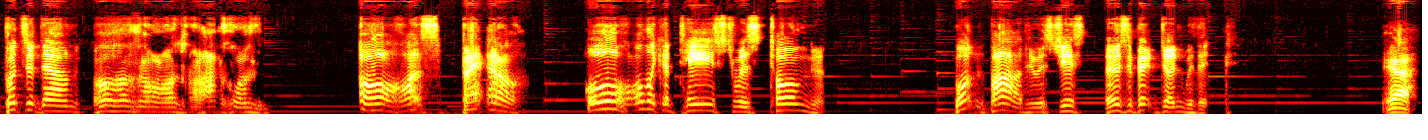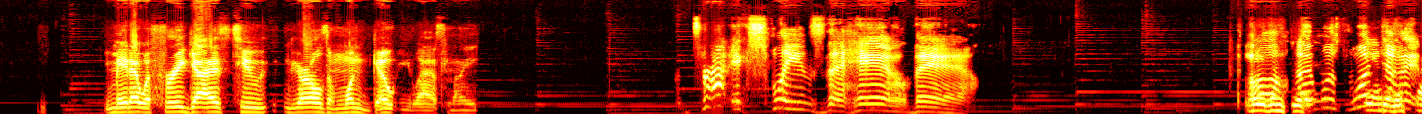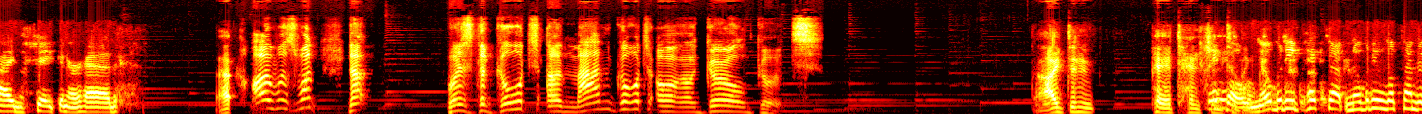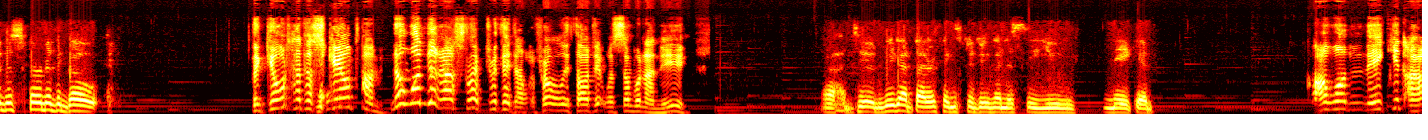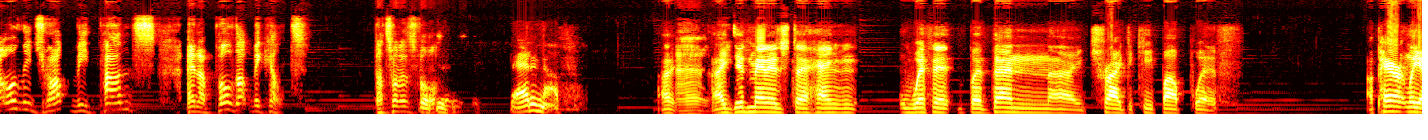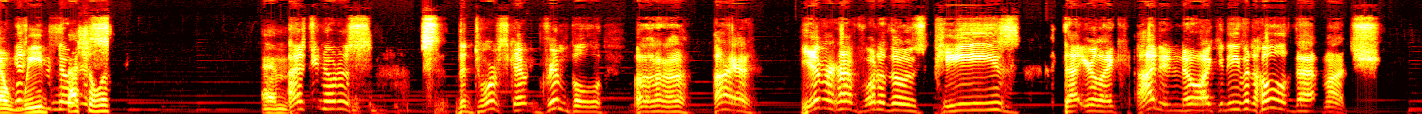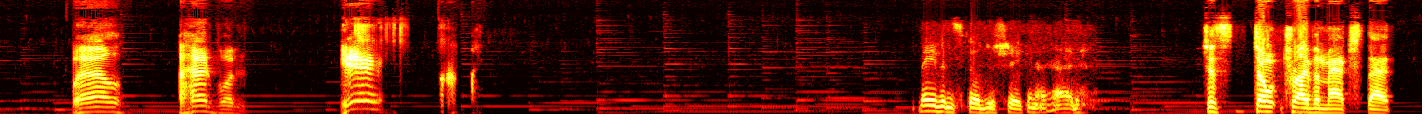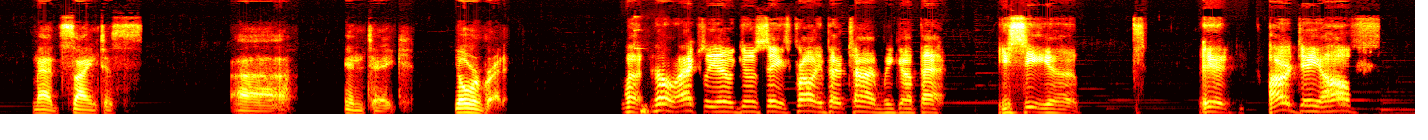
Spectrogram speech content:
puts it down. Oh, a spell! Oh, all I could taste was tongue. Wasn't bad. It was just I was a bit done with it. Yeah. You made out with three guys, two girls, and one goat you last night. That explains the hair there. Raven's Oh, oh I just was standing wondering. aside, shaking her head. Uh, I was one. Now, was the goat a man goat or a girl goat? I didn't pay attention to Still, the nobody picked up. Nobody looked under the skirt of the goat. The goat had a skirt on. No wonder I slept with it. I probably thought it was someone I knew. Ah, dude, we got better things to do than to see you naked. I wasn't naked. I only dropped me pants and I pulled up my kilt. That's what it's for. Bad enough. I Uh, I did manage to hang with it, but then I tried to keep up with apparently a weed you notice- specialist. And As you notice, s- the dwarf scout Grimble, uh, hi. You ever have one of those peas that you're like, I didn't know I could even hold that much? Well, I had one. Yeah. Maven's still just shaking her head. just don't try the match that mad scientist uh intake. You'll regret it. Well, no, actually, I was gonna say it's probably about time we got back. You see, uh, it our day off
